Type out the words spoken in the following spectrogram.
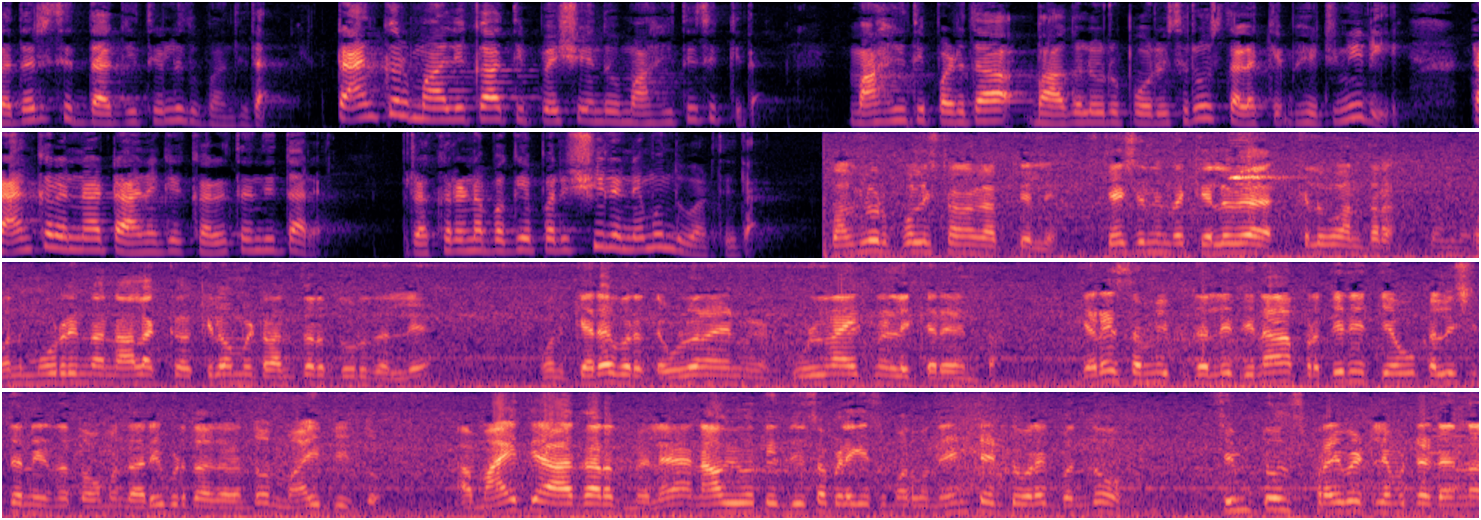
ಗದರಿಸಿದ್ದಾಗಿ ತಿಳಿದು ಬಂದಿದೆ. ಟ್ಯಾಂಕರ್ ಮಾಲೀಕ ತಿಪ್ಪೇಶ್ ಎಂದು ಮಾಹಿತಿ ಸಿಕ್ಕಿದೆ. ಮಾಹಿತಿ ಪಡೆದ ಬಾಗಲೂರು ಪೊಲೀಸರು ಸ್ಥಳಕ್ಕೆ ಭೇಟಿ ನೀಡಿ ಟ್ಯಾಂಕರ್ ಅನ್ನ ಠಾಣೆಗೆ ಕರೆತಂದಿದ್ದಾರೆ. ಪ್ರಕರಣ ಬಗ್ಗೆ ಪರಿಶೀಲನೆ ಮುಂದುವರೆದಿದೆ. ಬಾಗಲೂರು ಪೊಲೀಸ್ ಠಾಣಾ ವ್ಯಾಪ್ತಿಯಲ್ಲಿ ಸ್ಟೇಷನಿಂದ ಕೆಲವೇ, ಕೆಲವು ಅಂತರ, ಒಂದು ಮೂರರಿಂದ ನಾಲ್ಕು ಕಿಲೋಮೀಟರ್ ಅಂತರ ದೂರದಲ್ಲಿ ಒಂದು ಕೆರೆ ಬರುತ್ತೆ, ಉಳ್ಳನಾಯ ಉಳ್ಳನಾಯಕನಹಳ್ಳಿ ಕೆರೆ ಅಂತ. ಕೆರೆ ಸಮೀಪದಲ್ಲಿ ದಿನ ಪ್ರತಿನಿತ್ಯವೂ ಕಲುಷಿತ ನೀರನ್ನ ತಗೊಂಬಂದು ಹರಿಬಿಡ್ತಾ ಇದ್ದಾರೆ ಅಂತ ಒಂದು ಮಾಹಿತಿ ಇತ್ತು. ಆ ಮಾಹಿತಿ ಆಧಾರದ ಮೇಲೆ ನಾವು ಇವತ್ತಿನ ದಿವಸ ಬೆಳಗ್ಗೆ ಸುಮಾರು ಒಂದು ಎಂಟು, ಎಂಟುವರೆಗೆ ಬಂದು ಸಿಮ್ ಟೂಲ್ಸ್ ಪ್ರೈವೇಟ್ ಲಿಮಿಟೆಡ್ ಅನ್ನೋ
